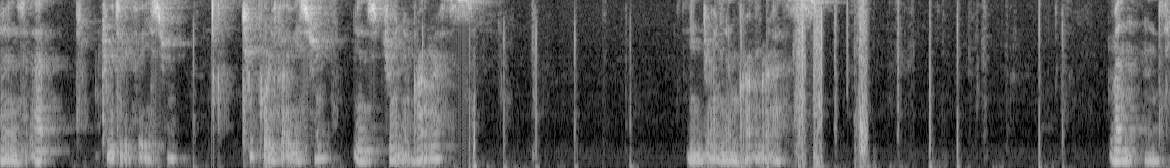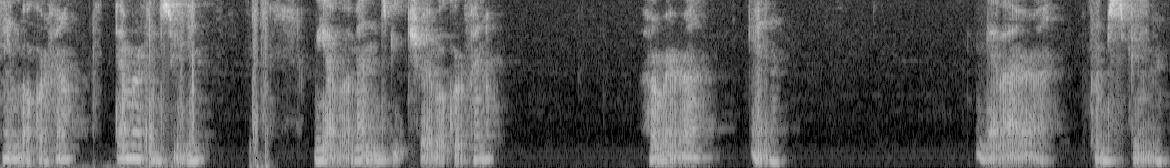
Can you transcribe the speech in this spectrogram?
It is at 2:35 Eastern. 2:45 Eastern is joined in progress. In joined in progress. Men's handball quarterfinal, Denmark and Sweden. We have a men's beach volleyball quarterfinal. Herrera and Gavira er from Spain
